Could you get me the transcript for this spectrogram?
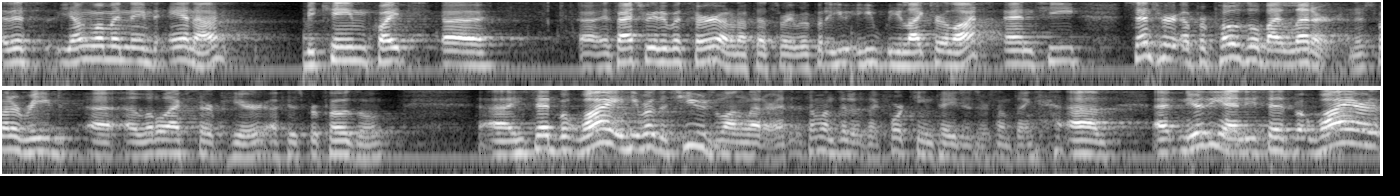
this young woman named Anna became quite uh, uh, infatuated with her. I don't know if that's the right way to put it. He, he, he, liked her a lot, and he sent her a proposal by letter. And I just want to read uh, a little excerpt here of his proposal. Uh, he said, but why? He wrote this huge long letter. Someone said it was like 14 pages or something. Um, near the end, he says, but why are,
